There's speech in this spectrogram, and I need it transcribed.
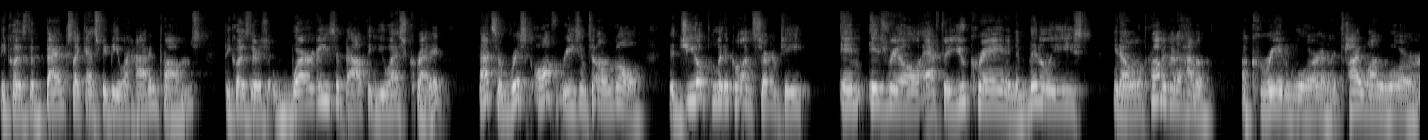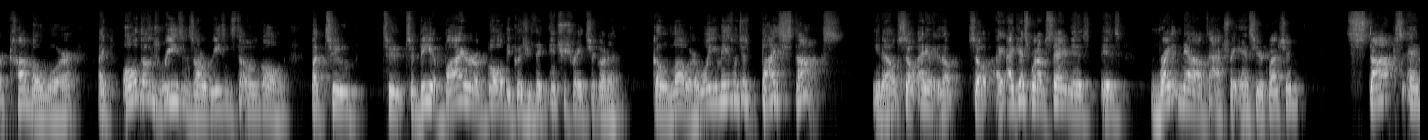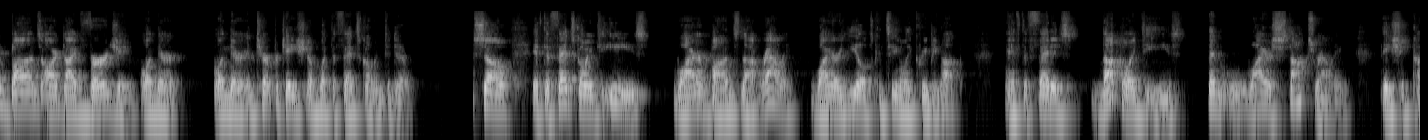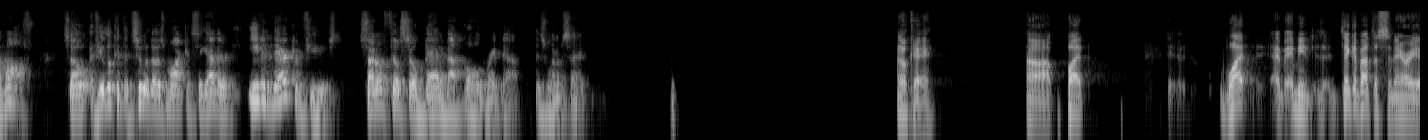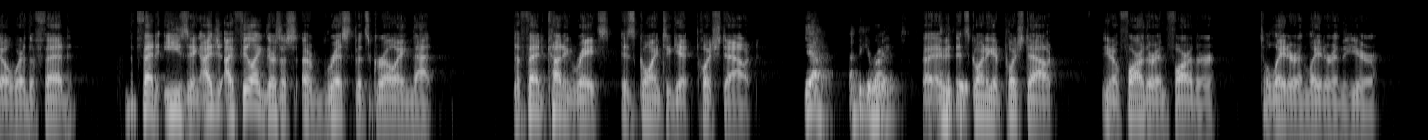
because the banks like SVB were having problems, because there's worries about the US credit. That's a risk off reason to own gold. The geopolitical uncertainty in Israel after Ukraine and the Middle East, you know, we're probably going to have a, a Korean war or a Taiwan war or a combo war. Like all those reasons are reasons to own gold. But to to to be a buyer of gold because you think interest rates are going to go lower, well, you may as well just buy stocks. You know. So anyway, so I, I guess what I'm saying is is right now to actually answer your question, stocks and bonds are diverging on their on their interpretation of what the Fed's going to do. So if the Fed's going to ease, why are bonds not rallying? Why are yields continually creeping up? And if the Fed is not going to ease, then why are stocks rallying? They should come off. So if you look at the two of those markets together, even they're confused. So I don't feel so bad about gold right now, is what I'm saying. Okay. Uh, but what I mean, think about the scenario where the Fed, the Fed easing. I I feel like there's a, a risk that's growing that the Fed cutting rates is going to get pushed out yeah, I think you're right. It's going to get pushed out, you know, farther and farther to later and later in the year.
